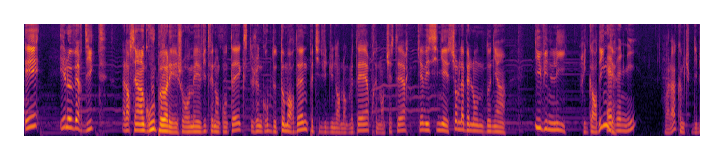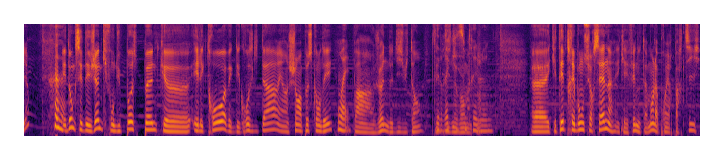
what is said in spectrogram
et, et le verdict. Alors c'est un groupe, euh, allez, je remets vite fait dans le contexte, jeune groupe de Tom Orden, petite ville du nord de l'Angleterre, près de Manchester, qui avait signé sur le label londonien Evenly Recording. Heavenly. Voilà, comme tu le dis bien. et donc, c'est des jeunes qui font du post-punk euh, électro avec des grosses guitares et un chant un peu scandé Ouais, par un jeune de 18 ans, c'est peut-être vrai qu'ils 19 ans sont très jeunes. euh, qui était très bon sur scène et qui avait fait notamment la première partie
